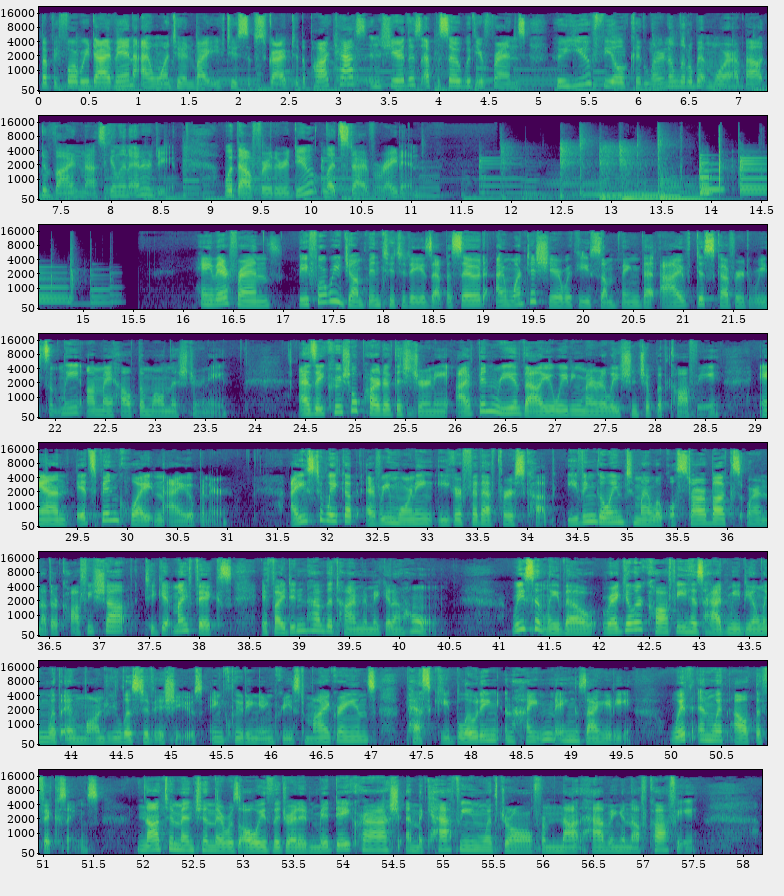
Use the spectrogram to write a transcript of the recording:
But before we dive in, I want to invite you to subscribe to the podcast and share this episode with your friends who you feel could learn a little bit more about divine masculine energy. Without further ado, let's dive right in. Hey there, friends. Before we jump into today's episode, I want to share with you something that I've discovered recently on my health and wellness journey. As a crucial part of this journey, I've been reevaluating my relationship with coffee, and it's been quite an eye opener. I used to wake up every morning eager for that first cup, even going to my local Starbucks or another coffee shop to get my fix if I didn't have the time to make it at home. Recently, though, regular coffee has had me dealing with a laundry list of issues, including increased migraines, pesky bloating, and heightened anxiety, with and without the fixings. Not to mention, there was always the dreaded midday crash and the caffeine withdrawal from not having enough coffee.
